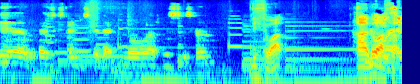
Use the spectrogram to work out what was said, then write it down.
？yeah, I was just going to say that Noah is his son. This what? あ、ノアさん。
